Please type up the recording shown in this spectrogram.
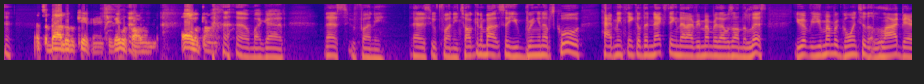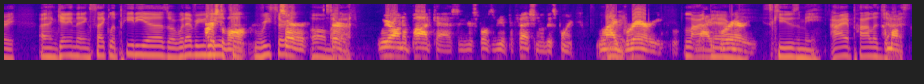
that's a bad little kid, man. Because they were calling me all the time. oh my god, that's too funny. That is too funny. Talking about so you bringing up school had me think of the next thing that I remember that was on the list. You ever you remember going to the library and getting the encyclopedias or whatever you First need of all, to research. sir, oh my sir, god, we're on a podcast, and you're supposed to be a professional at this point. right. Library, library. Excuse me. I Come on, apologize.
